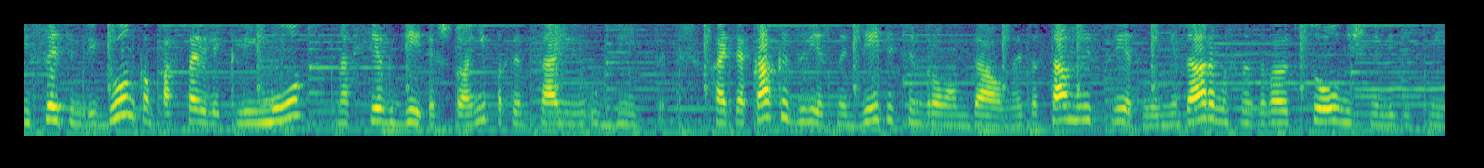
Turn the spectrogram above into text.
и с этим ребенком поставили клеймо на всех детях, что они потенциальные убийцы. Хотя, как известно, дети с синдромом Дауна – это самые светлые, недаром их называют солнечными детьми.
